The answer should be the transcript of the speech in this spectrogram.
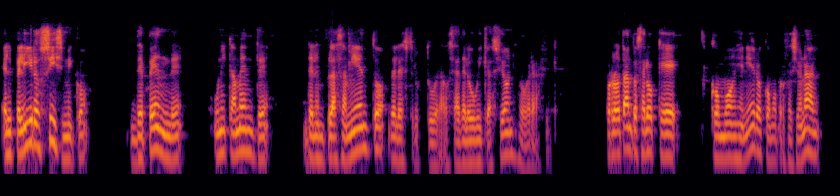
El peligro sísmico depende únicamente del emplazamiento de la estructura, o sea, de la ubicación geográfica. Por lo tanto, es algo que como ingeniero, como profesional,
